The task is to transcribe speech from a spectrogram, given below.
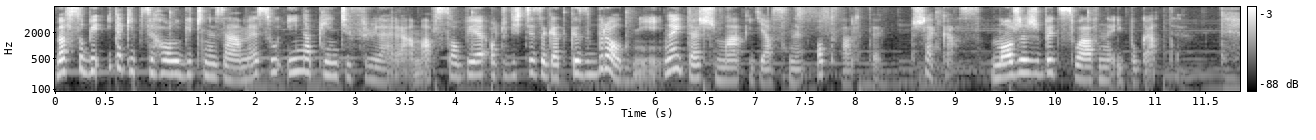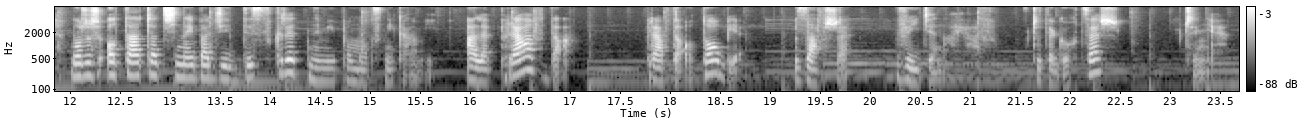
Ma w sobie i taki psychologiczny zamysł, i napięcie thrillera. Ma w sobie oczywiście zagadkę zbrodni, no i też ma jasny, otwarty przekaz. Możesz być sławny i bogaty. Możesz otaczać się najbardziej dyskretnymi pomocnikami, ale prawda, prawda o tobie zawsze wyjdzie na jaw. Czy tego chcesz, czy nie.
